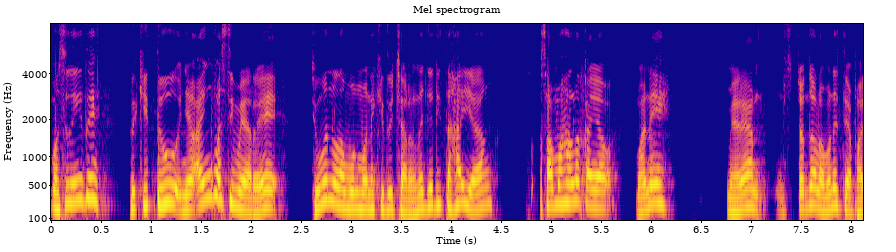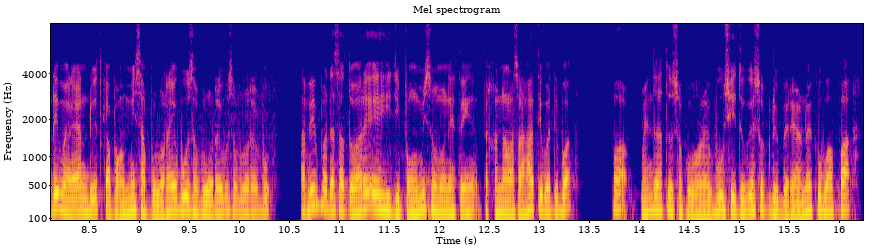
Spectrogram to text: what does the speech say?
maksudnya teh teu kitu nya aing pasti mere. Cuman lamun maneh kitu carana jadi tahayang. Sama halnya kayak maneh merean contoh lah mana tiap hari merean duit ke pengemis sepuluh ribu sepuluh ribu sepuluh ribu tapi pada satu hari eh hiji pengemis mana teh terkenal saha tiba-tiba pak minta tuh sepuluh ribu situ besok diberian ku bapak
